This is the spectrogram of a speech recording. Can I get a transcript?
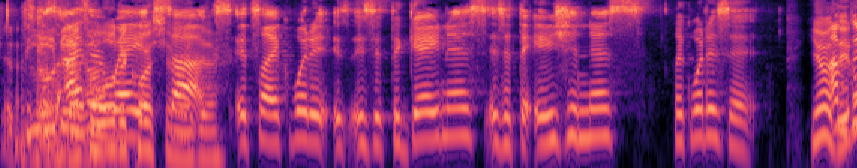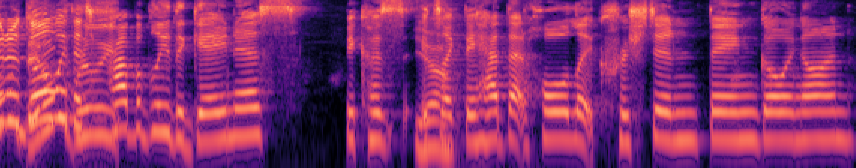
That's Because because loaded. a either way it question right sucks it's like what is is it the gayness is it the asianness like what is it yeah. i'm gonna go with really, it's probably the gayness because Yeah. it's like they had that whole like christian thing going on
